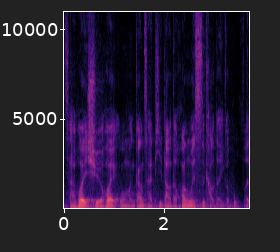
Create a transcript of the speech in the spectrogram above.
才会学会我们刚才提到的换位思考的一个部分。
